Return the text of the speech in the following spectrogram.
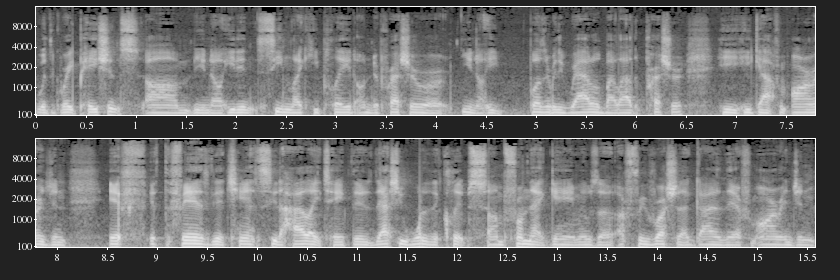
with great patience. Um, you know, he didn't seem like he played under pressure or, you know, he wasn't really rattled by a lot of the pressure he, he got from Orange. And if if the fans get a chance to see the highlight tape, there's actually one of the clips um, from that game. It was a, a free rusher that got in there from Orange, and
